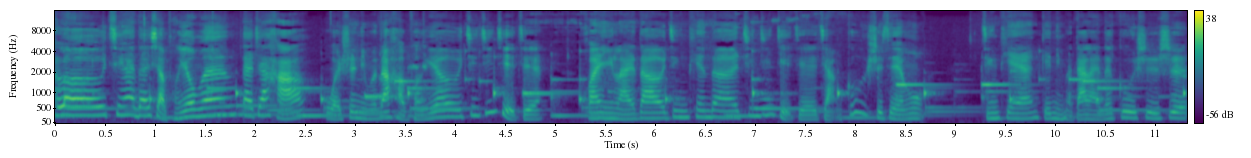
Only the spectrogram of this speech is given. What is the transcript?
Hello，亲爱的小朋友们，大家好！我是你们的好朋友晶晶姐姐，欢迎来到今天的晶晶姐姐讲故事节目。今天给你们带来的故事是《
